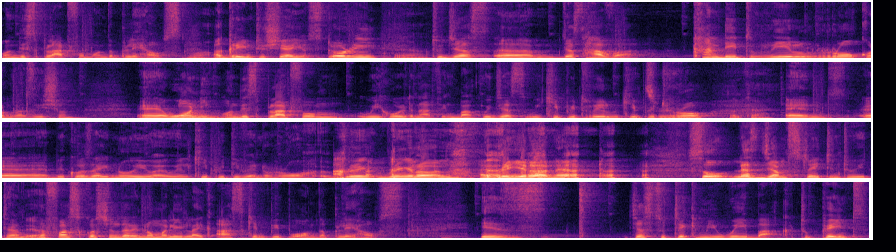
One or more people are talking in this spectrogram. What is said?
on this platform, on the Playhouse. Wow. Agreeing to share your story, Yeah. to just um, just have a candid, real, raw conversation. Uh, warning: on this platform, we hold nothing back. We just we keep it real, we keep It's it real. raw, Okay. and uh, because I know you, I will keep it even raw. Bring, bring it on. I bring it on. Eh? So let's jump straight into it. eh? Yeah. The first question that I normally like asking people on the Playhouse is just to take me way back to paint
